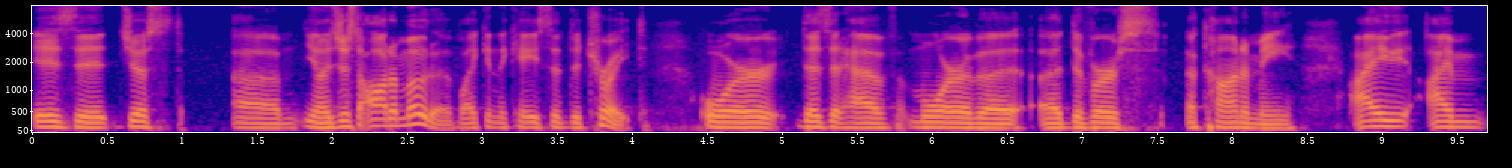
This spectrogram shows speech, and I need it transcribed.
is it just um, you know just automotive like in the case of detroit or does it have more of a, a diverse economy i i'm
